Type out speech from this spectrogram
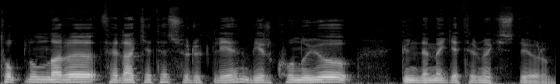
toplumları felakete sürükleyen bir konuyu gündeme getirmek istiyorum.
